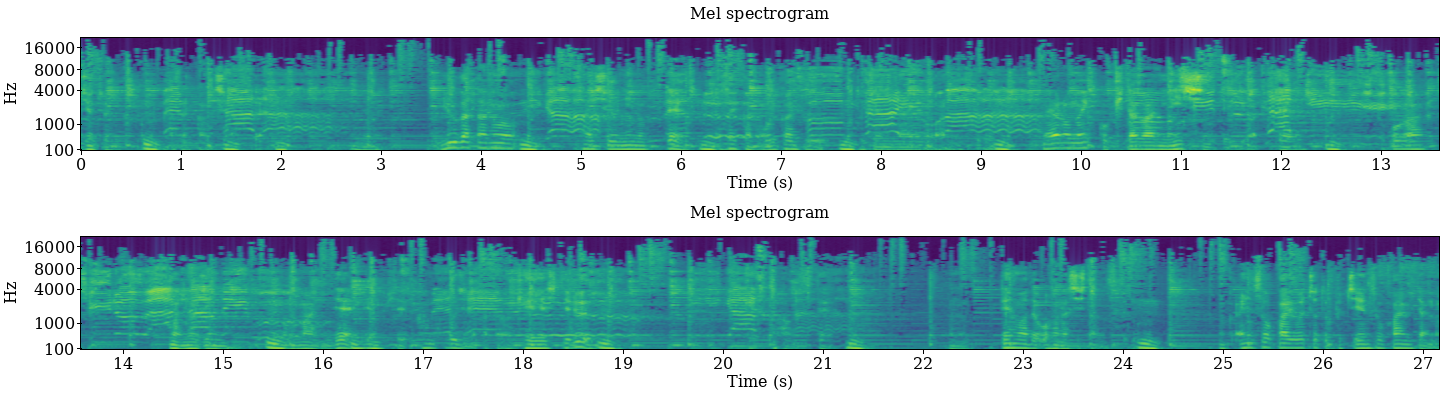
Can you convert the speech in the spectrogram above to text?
順調に。行くと、うん。旭川に閉まって、で夕方のうん。最終に乗って、旭川に折り返す途中に名寄があるんですけど、名寄の一個北側に日清って駅があって、そこが、まあ、無人の前にで、うんで韓国人の方が経営してるうん。ゲストハウスで、うん。あの電話でお話ししたんですけど、うん。なんか演奏会をちょっとプチ演奏会みたいなの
